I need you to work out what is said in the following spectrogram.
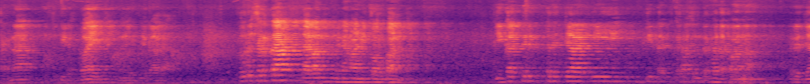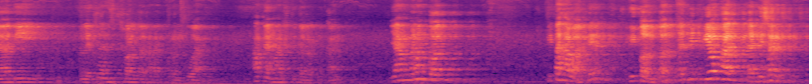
karena itu tidak baik menurut negara. Turut serta dalam menangani korban. Jika ter- terjadi tidak kekerasan terhadap anak, terjadi pelecehan seksual terhadap perempuan, apa yang harus kita lakukan? Yang menonton kita khawatir ditonton dan divideokan dan di-share ke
